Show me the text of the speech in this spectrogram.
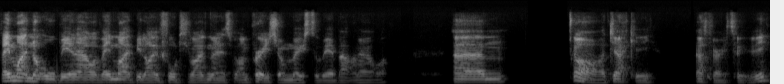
They might not all be an hour. They might be like 45 minutes, but I'm pretty sure most will be about an hour. Um, oh, Jackie, that's very sweet of you.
